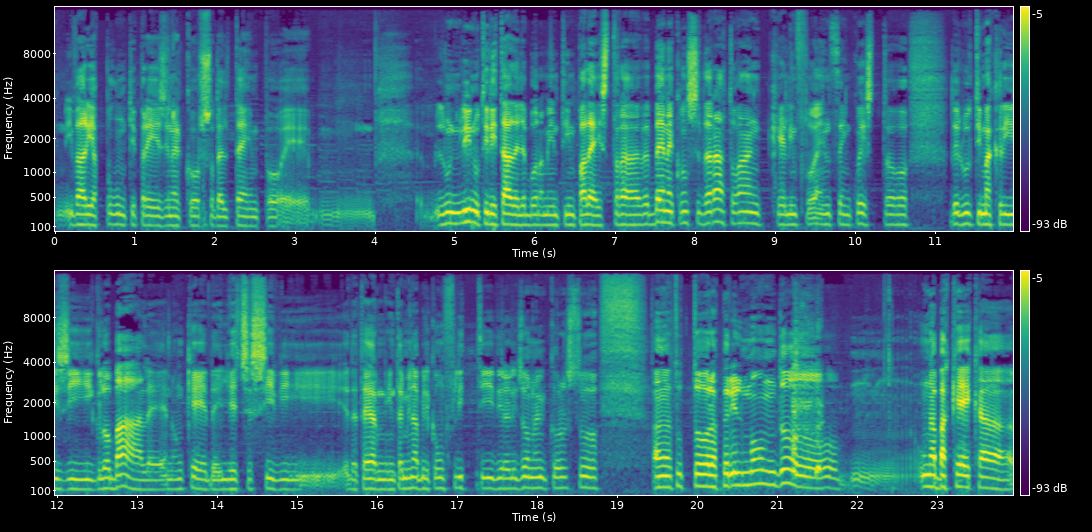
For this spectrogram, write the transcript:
i vari appunti presi nel corso del tempo e mm, l'inutilità degli abbonamenti in palestra, ebbene considerato anche l'influenza in questo dell'ultima crisi globale, nonché degli eccessivi ed eterni, interminabili conflitti di religione nel corso eh, tuttora per il mondo, una bacheca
